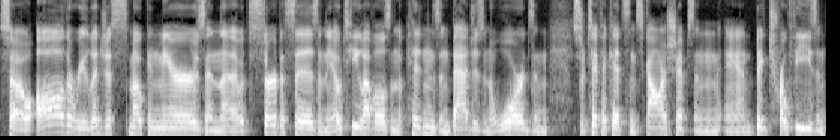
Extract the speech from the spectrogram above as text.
So all the religious smoke and mirrors and the services and the OT levels and the pins and badges and awards and certificates and scholarships and, and big trophies and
